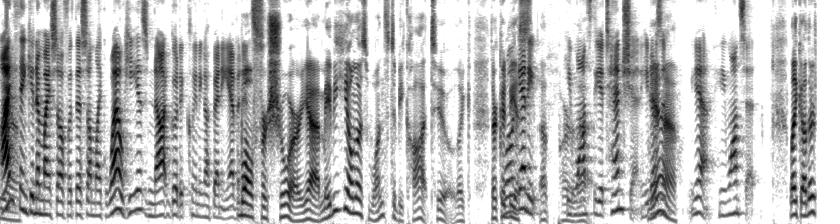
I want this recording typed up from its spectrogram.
I'm thinking to myself with this, I'm like, wow, he is not good at cleaning up any evidence. Well, for sure, yeah. Maybe he almost wants to be caught too. Like there could Well, be again, a, he, a he wants that. the attention. He doesn't. Yeah. Yeah. he wants it. Like other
